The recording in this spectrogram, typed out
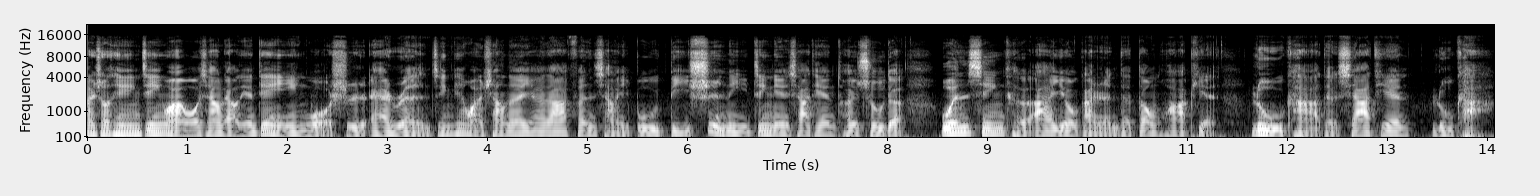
欢迎收听，今晚我想聊点电影，我是 Aaron。今天晚上呢，要跟大家分享一部迪士尼今年夏天推出的温馨可爱又感人的动画片《路卡的夏天》。卢卡。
